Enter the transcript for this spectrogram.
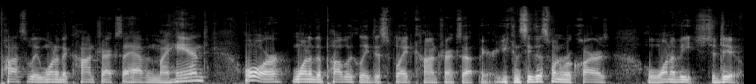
possibly one of the contracts I have in my hand or one of the publicly displayed contracts up here. You can see this one requires one of each to do.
